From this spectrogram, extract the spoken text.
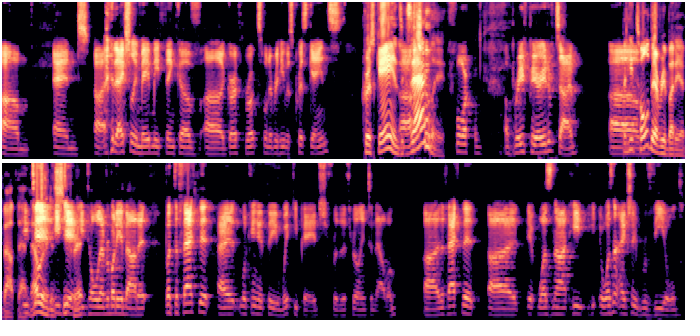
Um, and uh, it actually made me think of uh, Garth Brooks whenever he was Chris Gaines Chris Gaines, Uh, exactly. for a brief period of time. but he Um, told everybody about that. he that did. He secret. did. He told everybody about it. But the fact that I, looking at the wiki page for the Thrillington album, uh, the fact that uh, it was not he, he it wasn't actually revealed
